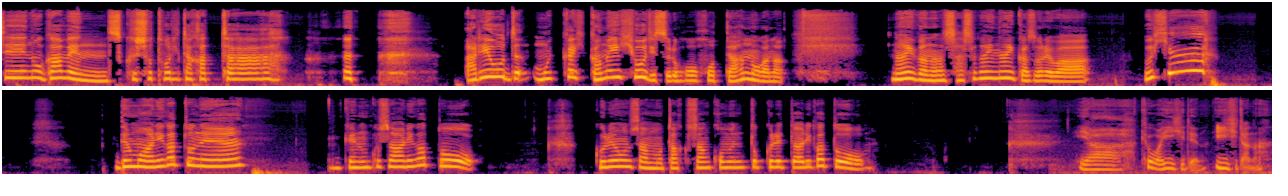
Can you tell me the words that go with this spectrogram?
成の画面、スクショ撮りたかった。あれをもう一回画面表示する方法ってあんのかな？ないかな？さすがにないか、それは。うひゃーでもありがとね。池の子さんありがとう。クレヨンさんもたくさんコメントくれてありがとう。いやー、今日はいい日で、いい日だな。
